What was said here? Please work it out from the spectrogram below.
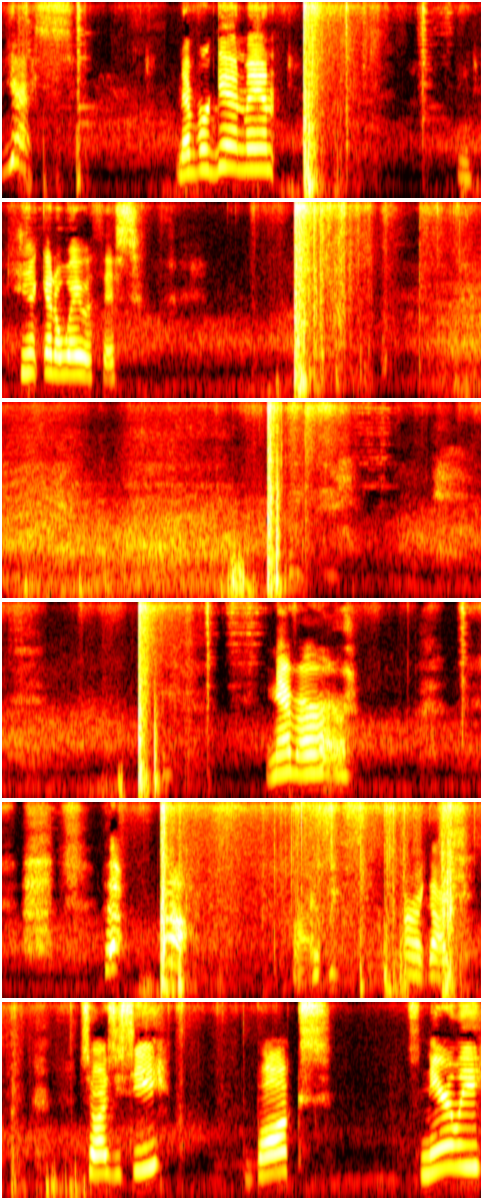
Yes! Never again, man. You can't get away with this. Never. Alright. Alright, guys. So, as you see, box. It's nearly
